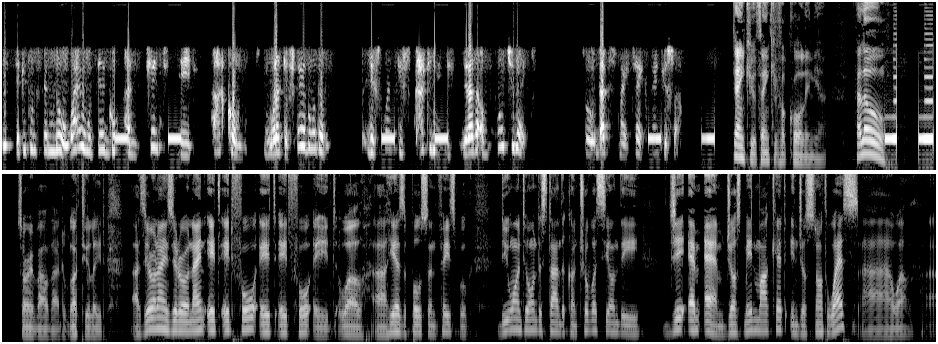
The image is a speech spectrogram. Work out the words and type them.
if the people say no, why would they go and change the outcome in order to favor them? It's quite disheartening. It's rather unfortunate. So that's my take. Thank you, sir. Thank you. Thank you for calling. Yeah. Hello. Sorry about that. We got too late. Uh, 09098848848. Well, uh, here's a post on Facebook. Do you want to understand the controversy on the JMM, Jos Main Market in Jos Northwest? Uh, well, uh,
